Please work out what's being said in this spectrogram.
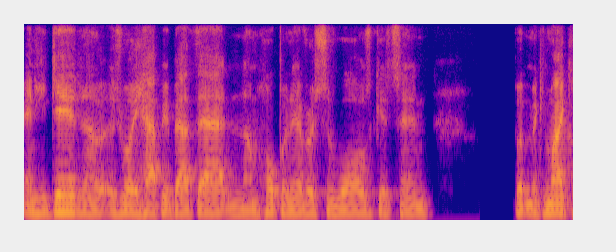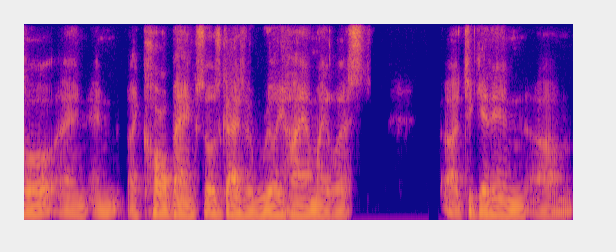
and he did and I was really happy about that and I'm hoping Everson Walls gets in but McMichael and and like Carl Banks those guys are really high on my list uh, to get in um,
